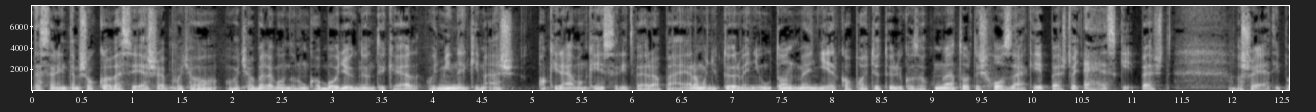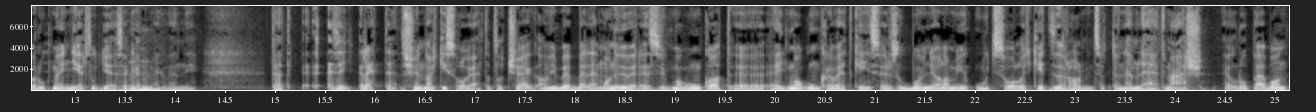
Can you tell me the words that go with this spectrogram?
de szerintem sokkal veszélyesebb, hogyha, hogyha belegondolunk abba, hogy ők döntik el, hogy mindenki más, aki rá van kényszerítve erre a pályára, mondjuk törvényi úton, mennyiért kaphatja tőlük az akkumulátort, és hozzá képest, vagy ehhez képest a saját iparuk mennyiért tudja ezeket uh-huh. megvenni. Tehát ez egy rettenetesen nagy kiszolgáltatottság, amiben belemanőverezzük magunkat egy magunkra vett kényszerzubbonnyal, ami úgy szól, hogy 2035-től nem lehet más Európában,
